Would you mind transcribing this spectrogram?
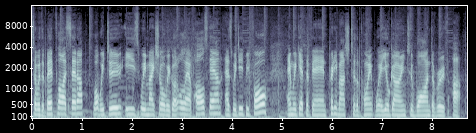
So with the bed fly setup, what we do is we make sure we've got all our poles down as we did before and we get the van pretty much to the point where you're going to wind the roof up.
